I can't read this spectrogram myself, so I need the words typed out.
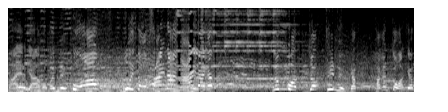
ซ้ายยาวๆของเป็นหนึ่งบวกอุ้ยตอกซ้ายหน้าหงายเลยครับแล้วหมดยกที่หนึ่งครับพักกันก่อนครับ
